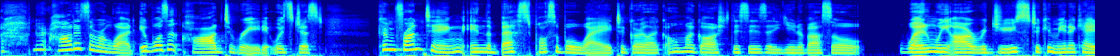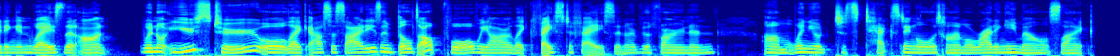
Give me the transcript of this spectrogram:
no, hard is the wrong word. It wasn't hard to read. It was just confronting in the best possible way to go like, "Oh my gosh, this is a universal when we are reduced to communicating in ways that aren't we're not used to or like our society isn't built up for. We are like face to face and over the phone and um, when you're just texting all the time or writing emails, like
